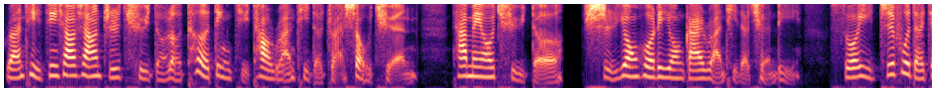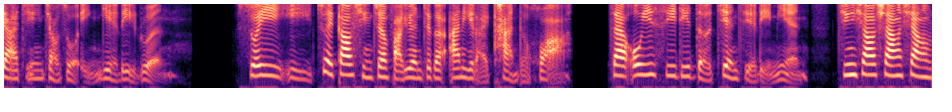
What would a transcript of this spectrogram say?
软体经销商只取得了特定几套软体的转授权，他没有取得使用或利用该软体的权利，所以支付的价金叫做营业利润。所以，以最高行政法院这个案例来看的话，在 OECD 的见解里面。经销商向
